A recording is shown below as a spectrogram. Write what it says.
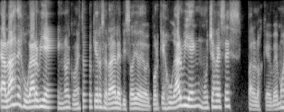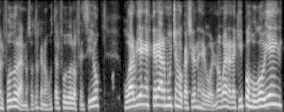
hablabas de jugar bien, ¿no? Y con esto quiero cerrar el episodio de hoy, porque jugar bien muchas veces, para los que vemos el fútbol, a nosotros que nos gusta el fútbol ofensivo, jugar bien es crear muchas ocasiones de gol, ¿no? Bueno, el equipo jugó bien,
